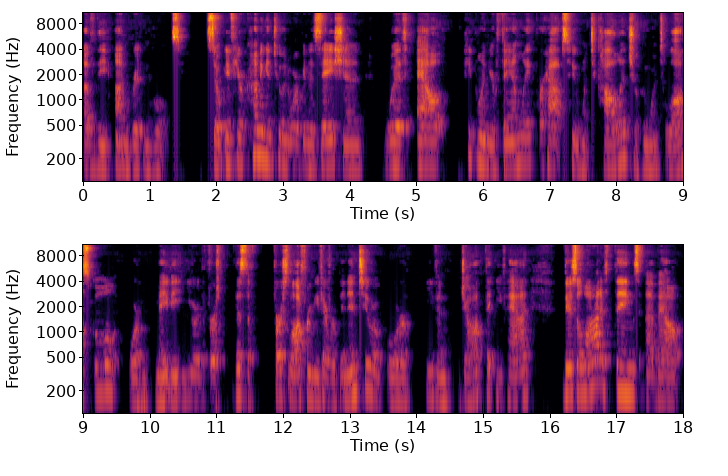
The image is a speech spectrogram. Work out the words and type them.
of the unwritten rules. So if you're coming into an organization without people in your family, perhaps who went to college or who went to law school, or maybe you're the first, this is the first law firm you've ever been into or, or even job that you've had. There's a lot of things about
